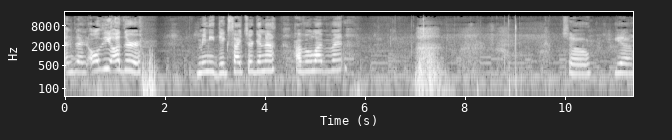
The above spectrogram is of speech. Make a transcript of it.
and then all the other mini dig sites are gonna have a live event. So, yeah.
